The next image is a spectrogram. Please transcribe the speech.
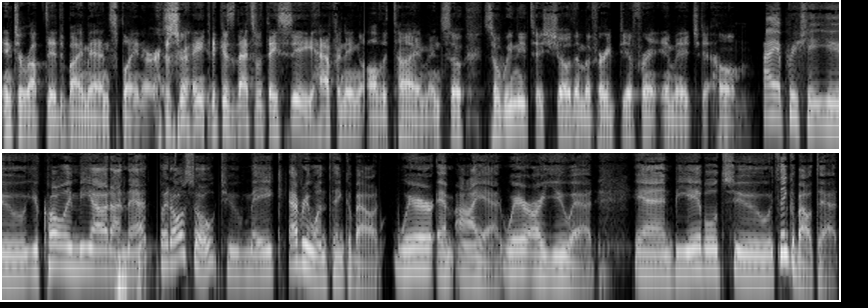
interrupted by mansplainers, right? Because that's what they see happening all the time. And so, so we need to show them a very different image at home. I appreciate you you calling me out on that, but also to make everyone think about where am I at? Where are you at? And be able to think about that,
